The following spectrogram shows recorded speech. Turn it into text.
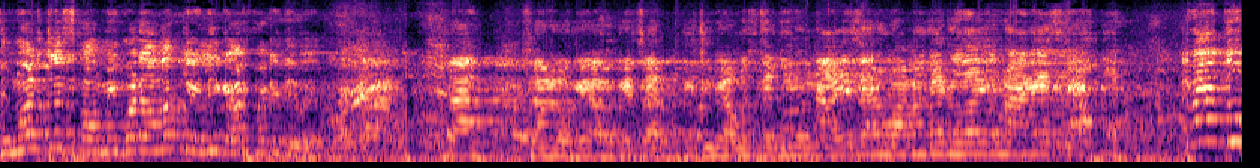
তোমার যে স্বামী বড় আমার কেলি গান ফাটিয়ে দেবে। Sir sir okay okay sir কিছু ব্যবস্থা করুন। আরে স্যার ও আমাকে রোজ মারে। তুই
